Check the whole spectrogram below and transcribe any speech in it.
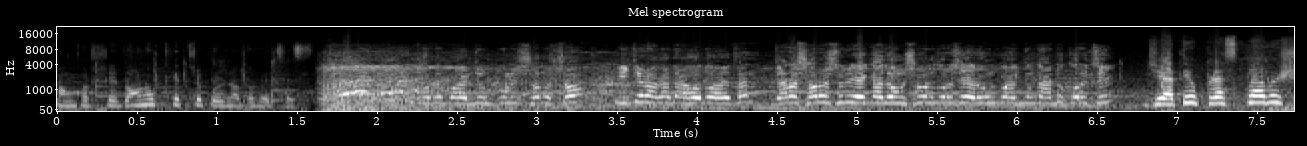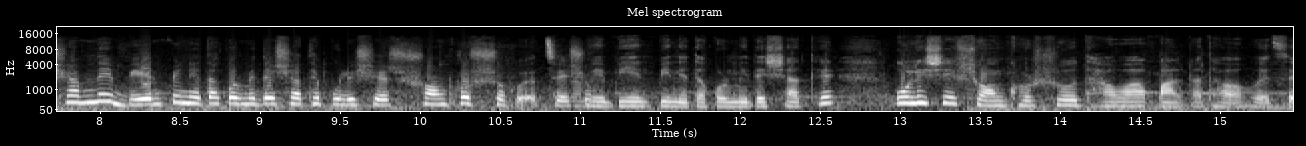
সংঘর্ষের রণক্ষেত্রে পরিণত হয়েছে। কয়েকজন পুলিশ সদস্য ইটের আঘাতে আহত হয়েছেন। যারা সরাসরি এই কাজে অংশগ্রহণ করেছে এরকম কয়েকজনকে আটক করেছি। জাতীয় প্রেস ক্লাবের সামনে বিএনপি নেতাকর্মীদের সাথে পুলিশের সংঘর্ষ হয়েছে। বিএনপি নেতাকর্মীদের সাথে পুলিশের সংঘর্ষ ধাওয়া পাল্টা ধাওয়া হয়েছে।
